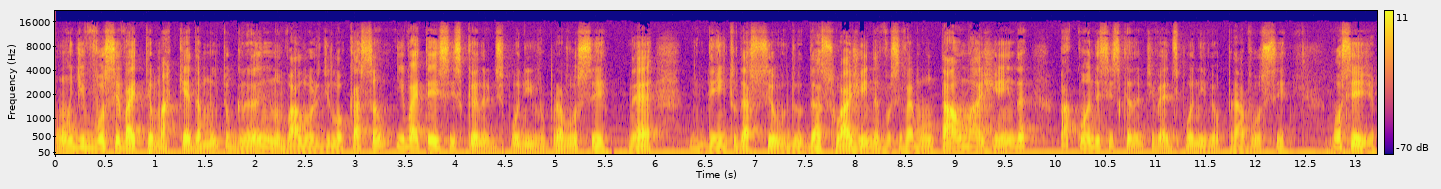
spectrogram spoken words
onde você vai ter uma queda muito grande no valor de locação e vai ter esse scanner disponível para você, né? Dentro da, seu, da sua agenda, você vai montar uma agenda para quando esse scanner estiver disponível para você. Ou seja,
